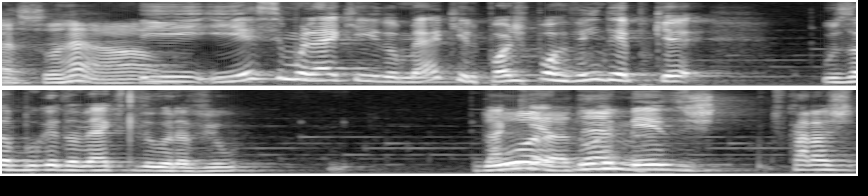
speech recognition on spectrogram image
É surreal. E, e esse moleque aí do Mac, ele pode por vender, porque os hambúrguer do Mac dura, viu? Daqui Dura, a dois né? meses, os caras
